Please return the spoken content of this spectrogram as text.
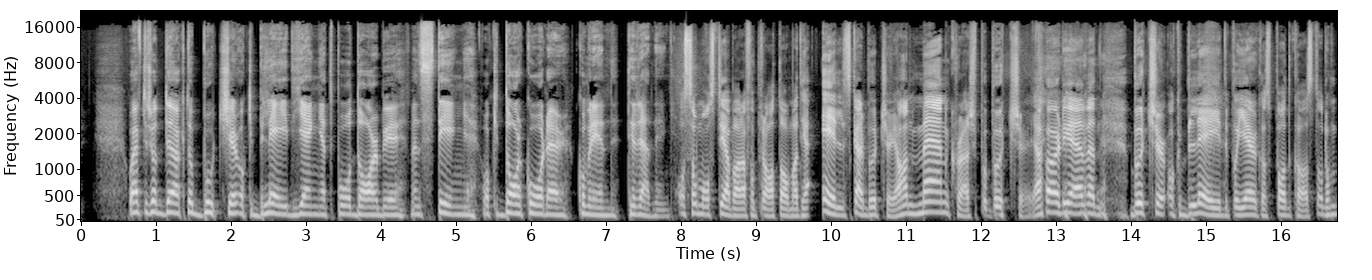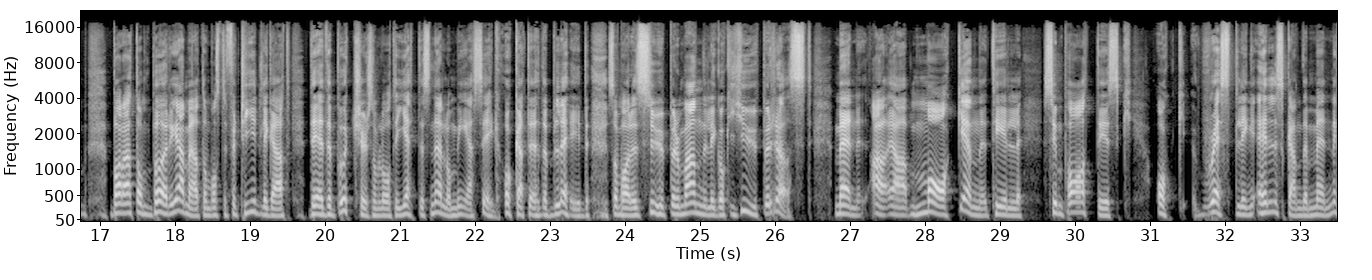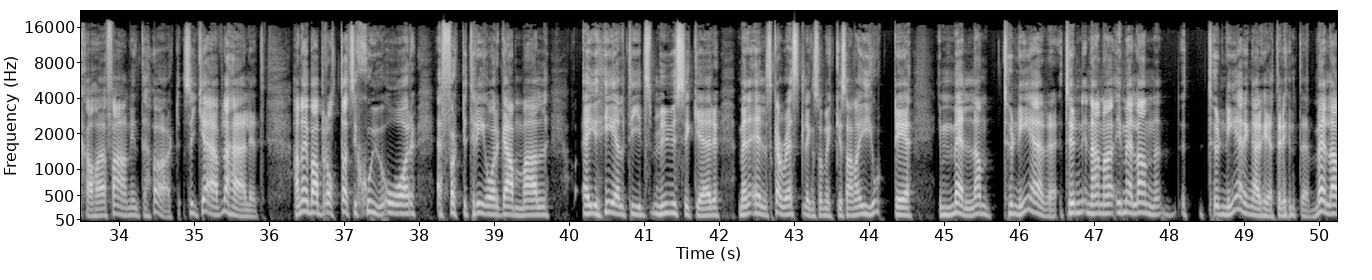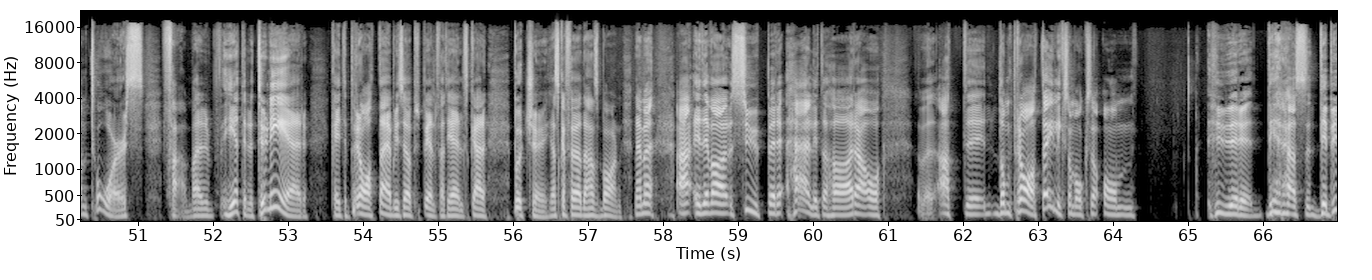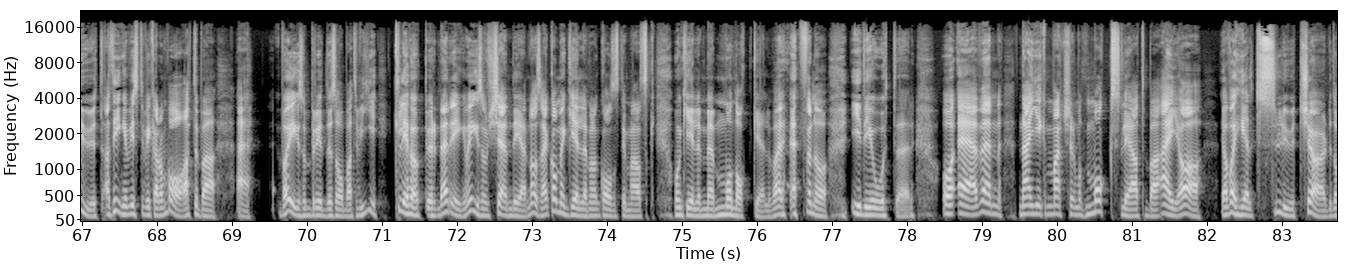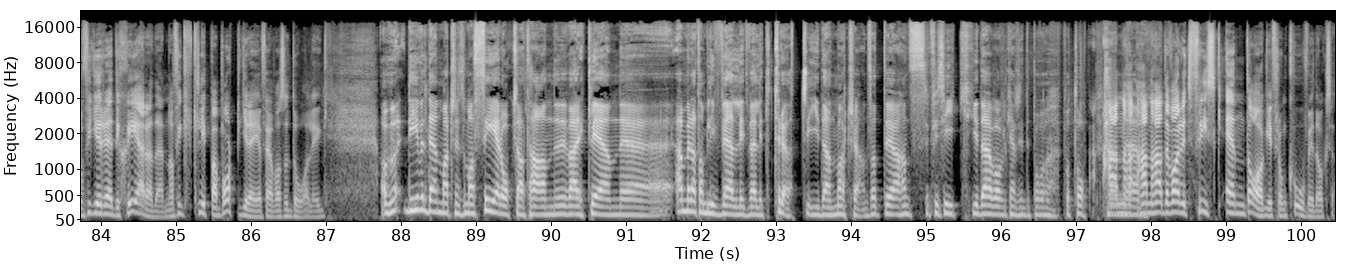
Och efter så dök då Butcher och Blade-gänget på Darby, men Sting och Dark Order kommer in till räddning. Och så måste jag bara få prata om att jag älskar Butcher. Jag har en man-crush på Butcher. Jag hörde ju även Butcher och Blade på Jericos podcast. Och de, bara att de börjar med att de måste förtydliga att det är The Butcher som låter jättesnäll och mesig och att det är The Blade som har en supermanlig och djup röst. Men ja, maken till sympatisk och wrestlingälskande människa har jag fan inte hört. Så jävla härligt. Han har ju bara brottats i sju år, är 43 år gammal, är ju heltidsmusiker men älskar wrestling så mycket så han har ju gjort det emellan turnéer. Turn, när han har, emellan turneringar heter det inte. Mellan tours. Fan, vad heter det? Turnéer! Kan inte prata, jag blir så uppspelt för att jag älskar Butcher. Jag ska föda hans barn. Nej, men, äh, det var superhärligt att höra och eh, att äh, de pratar ju liksom också om hur deras debut, att ingen visste vilka de var. Att det bara, äh, det var ingen som brydde sig om att vi klev upp ur den där ringen. Det var ingen som kände igen oss. Här kommer en kille med en konstig mask och en kille med monokel. Vad är det för några idioter? Och även när han gick matchen mot Moxley, att bara, nej, ja, jag var helt slutkörd. De fick ju redigera den. De fick klippa bort grejer för jag var så dålig. Ja, det är väl den matchen som man ser också att han verkligen eh, ja, men att han blir väldigt, väldigt trött i den matchen. Så att eh, hans fysik där var väl kanske inte på, på topp. Han, men, eh, han hade varit frisk en dag ifrån covid också.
